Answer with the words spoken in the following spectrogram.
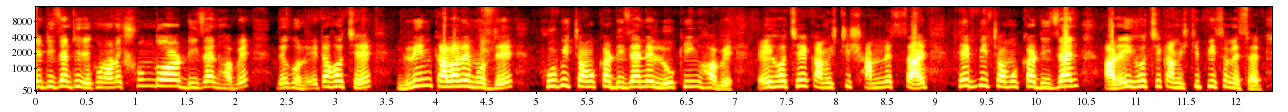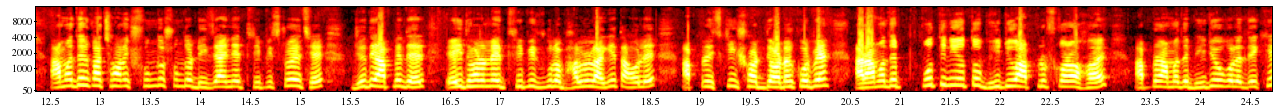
এই ডিজাইনটি দেখুন, অনেক সুন্দর ডিজাইন হবে। দেখুন, এটা হচ্ছে গ্রিন কালারের মধ্যে খুবই চমৎকার ডিজাইনের লুকিং হবে। এই হচ্ছে কামিজটির সামনের সাইড হেভি চমৎকার ডিজাইন, আর এই হচ্ছে কামিজটি পিছনের সাইড আমাদের কাছে অনেক সুন্দর সুন্দর ডিজাইনের থ্রি পিস রয়েছে। যদি আপনাদের এই ধরনের থ্রি পিসগুলো ভালো লাগে, তাহলে আপনারা স্ক্রিনশট দিয়ে অর্ডার করবেন। আর আমাদের প্রতিনিয়ত ভিডিও আপলোড করা হয়, আপনারা আমাদের ভিডিওগুলো দেখে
